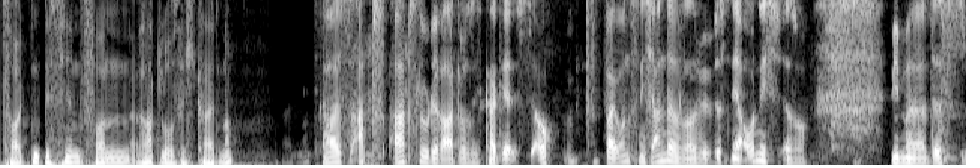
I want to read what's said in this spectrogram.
Zeugt ein bisschen von Ratlosigkeit, ne? Ja, es ist abs absolute Ratlosigkeit. Ja, ist auch bei uns nicht anders. Also wir wissen ja auch nicht, also wie wir das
